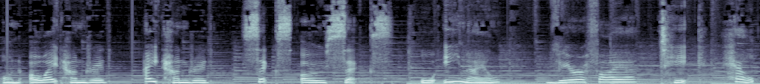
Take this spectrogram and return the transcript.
on 0800 800 606 or email verifiertechhelp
